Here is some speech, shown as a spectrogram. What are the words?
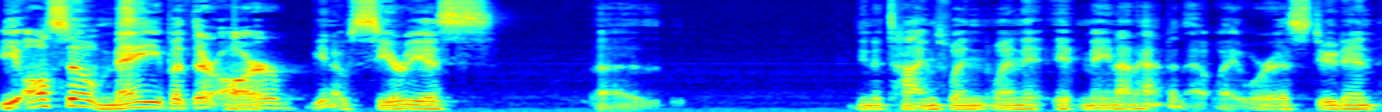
you also may, but there are, you know, serious, uh, you know, times when, when it, it may not happen that way, where a student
